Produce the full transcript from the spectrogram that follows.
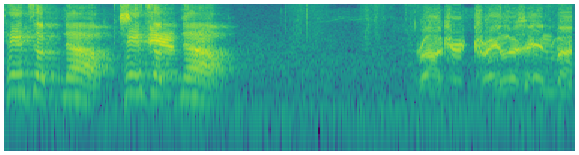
Hands up now! Hands up now! Roger, trailers inbound.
